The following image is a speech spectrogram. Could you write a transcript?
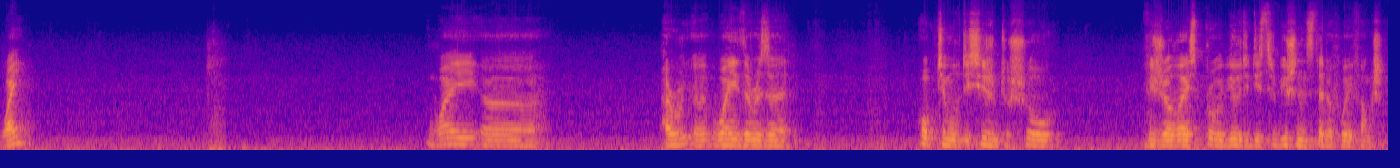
Why? Why uh, are, uh, why there is a optimal decision to show visualize probability distribution instead of wave function?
